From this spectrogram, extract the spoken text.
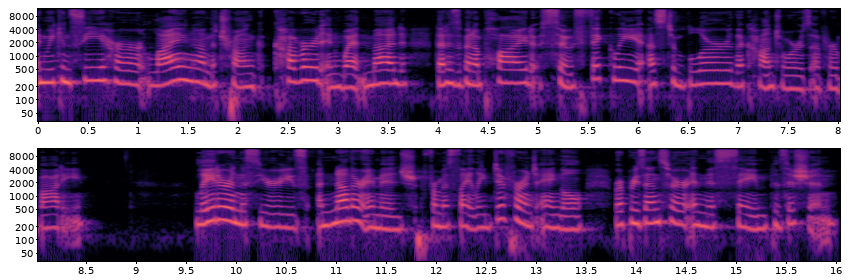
and we can see her lying on the trunk covered in wet mud that has been applied so thickly as to blur the contours of her body. Later in the series, another image from a slightly different angle represents her in this same position.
